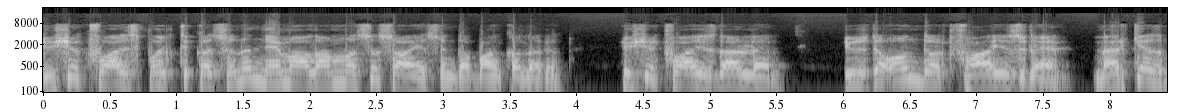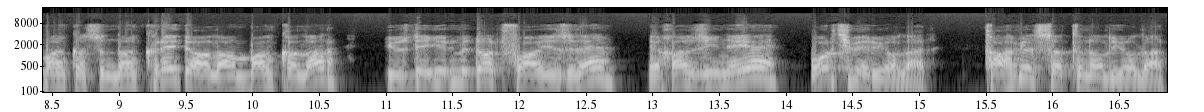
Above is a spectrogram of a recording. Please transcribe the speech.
Düşük faiz politikasının nemalanması sayesinde bankaların. Düşük faizlerle %14 faizle Merkez Bankası'ndan kredi alan bankalar %24 faizle e, hazineye borç veriyorlar. Tahvil satın alıyorlar.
